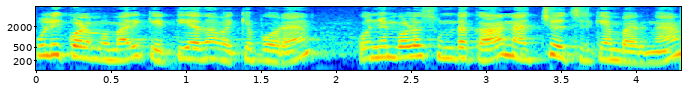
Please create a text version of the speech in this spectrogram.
புளிக்குழம்பு மாதிரி கெட்டியாக தான் வைக்க போகிறேன் கொஞ்சம் போல் சுண்டைக்காய் நச்சு வச்சுருக்கேன் பாருங்கள்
